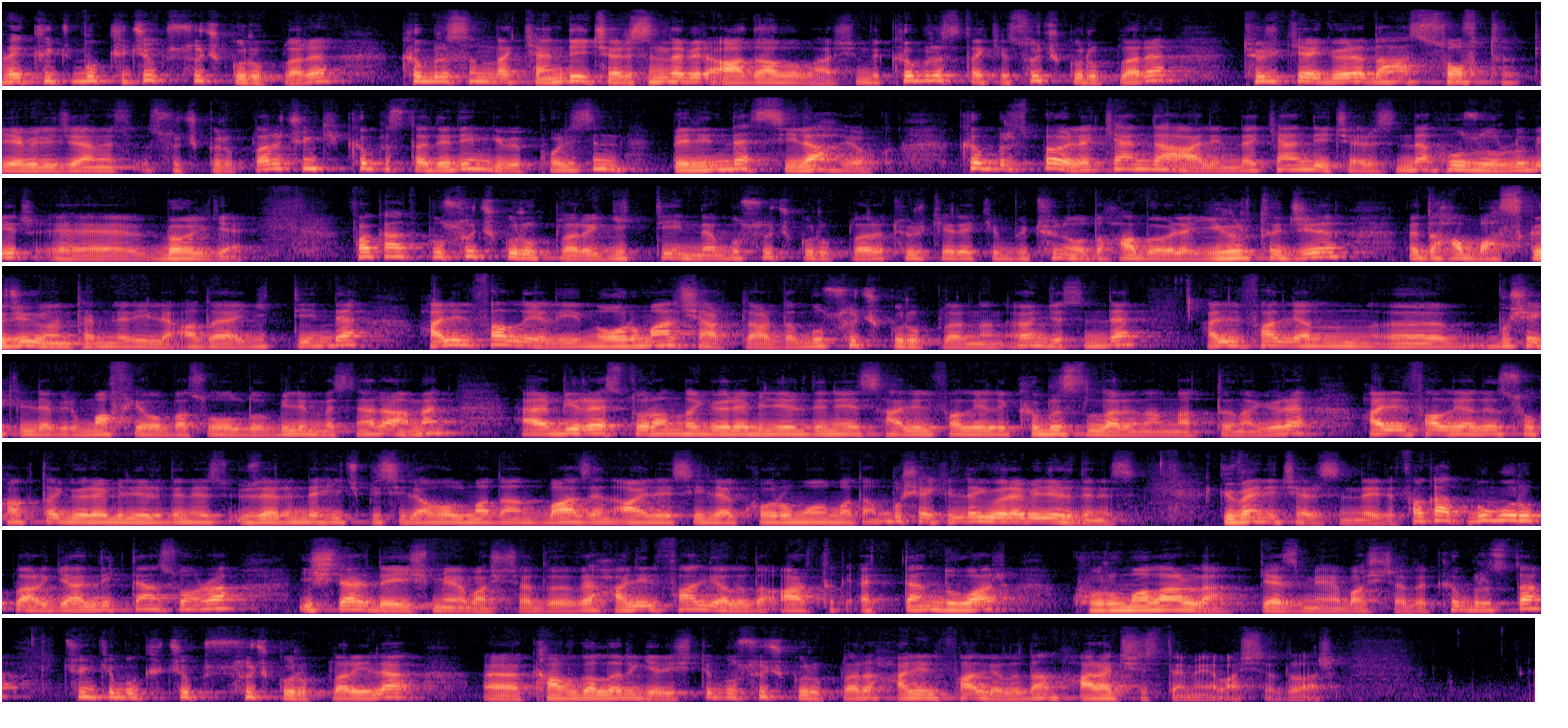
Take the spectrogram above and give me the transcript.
Ve bu küçük suç grupları Kıbrıs'ın da kendi içerisinde bir adabı var. Şimdi Kıbrıs'taki suç grupları Türkiye'ye göre daha soft diyebileceğimiz suç grupları. Çünkü Kıbrıs'ta dediğim gibi polisin belinde silah yok. Kıbrıs böyle kendi halinde, kendi içerisinde huzurlu bir e, bölge. Fakat bu suç grupları gittiğinde bu suç grupları Türkiye'deki bütün o daha böyle yırtıcı ve daha baskıcı yöntemleriyle adaya gittiğinde Halil Falyalı'yı normal şartlarda bu suç gruplarının öncesinde Halil Falyalı'nın e, bu şekilde bir mafya babası olduğu bilinmesine rağmen her bir restoranda görebilirdiniz. Halil Falyalı Kıbrıslıların anlattığına göre Halil Falyalı sokakta görebilirdiniz. Üzerinde hiçbir silah olmadan, bazen ailesiyle koruma olmadan bu şekilde görebilirdiniz. Güven içerisindeydi. Fakat bu gruplar geldikten sonra işler değişmeye başladı ve Halil Falyalı da artık etten duvar korumalarla gezmeye başladı Kıbrıs'ta. Çünkü bu küçük suç gruplarıyla kavgaları gelişti. Bu suç grupları Halil Falyalı'dan haraç istemeye başladılar.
